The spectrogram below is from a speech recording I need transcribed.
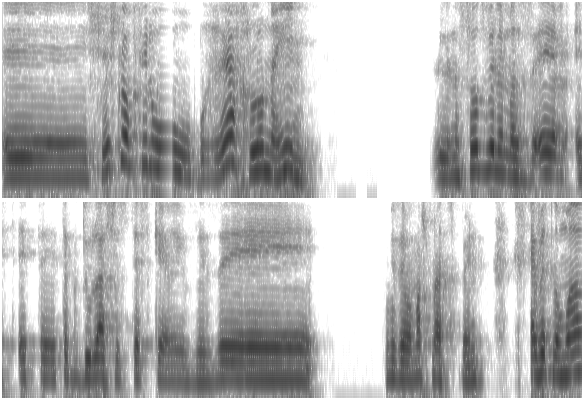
אה, שיש לו אפילו ריח לא נעים, לנסות ולמזער את, את, את הגדולה של סטף קרי, וזה, וזה ממש מעצבן. חייבת לומר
